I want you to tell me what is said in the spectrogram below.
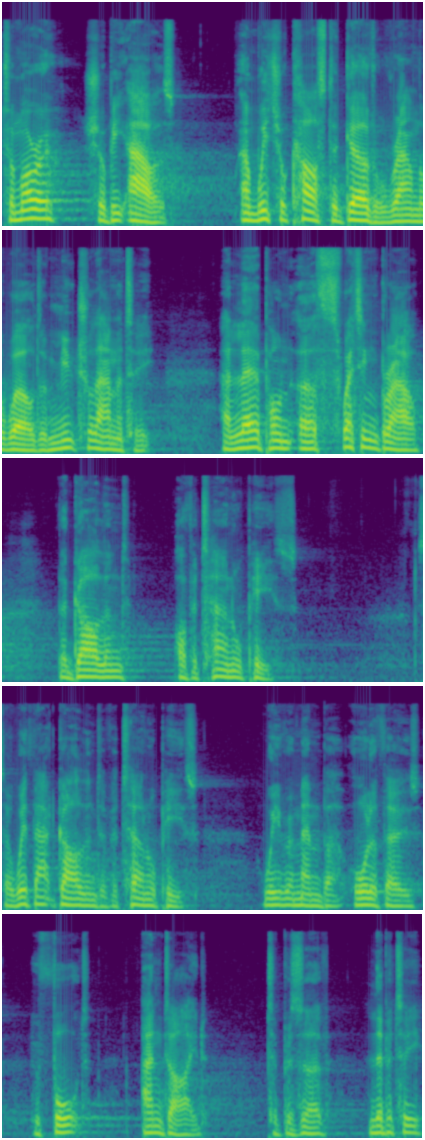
Tomorrow shall be ours, and we shall cast a girdle round the world of mutual amity, and lay upon earth's sweating brow the garland of eternal peace. So, with that garland of eternal peace, we remember all of those who fought and died to preserve liberty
